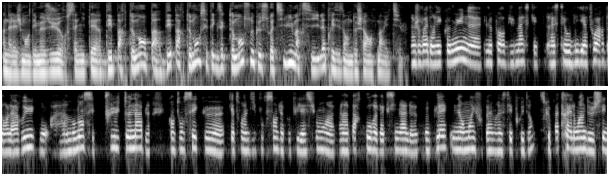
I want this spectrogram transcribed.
Un allègement des mesures sanitaires département par département, c'est exactement ce que souhaite Sylvie Marcy, la présidente de Charente-Maritime. Je vois dans les communes, le port du masque est resté obligatoire dans la rue. Bon, à un moment, c'est plus tenable quand on sait que 90% de la population a un parcours vaccinal complet. Néanmoins, il faut quand même rester prudent, parce que pas très loin de chez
